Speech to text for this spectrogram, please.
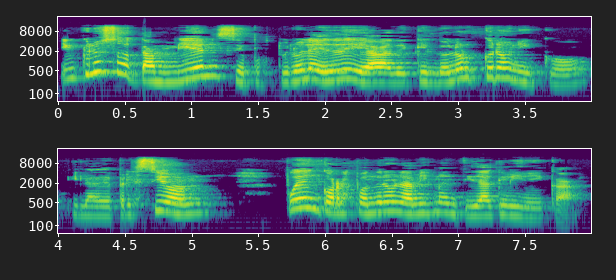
Incluso también se postuló la idea de que el dolor crónico y la depresión pueden corresponder a una misma entidad clínica,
